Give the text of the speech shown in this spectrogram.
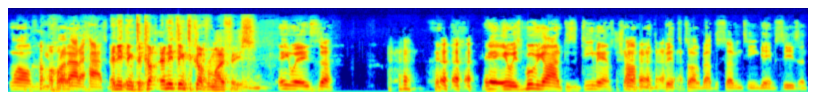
well, you Oh. run out of hats. Anything to co- anything to cover my face. Anyways, uh, anyways, moving on because the D man's chomping at the bit to talk about the 17 game season.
